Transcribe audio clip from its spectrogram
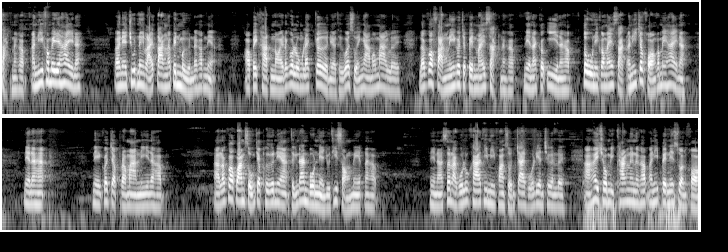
สักนะครับ อันนี้เขาไม่ได้ให้นะเออเนี่ยชุดหนึ่งหลายตังค์นะเป็นหมื่นนะครับเนี่ย เอาไปขัดหน่อยแล้วก็ลงแลกเกอร์เนี่ยถือว่าสวยงามมากๆเลย แล้วก็ฝั่งนี้ก็จะเป็นไม้สักนะครับเนี่ยนะเก้าอี้นะครับ ตู้นี้ก็ไม้สัก อันนี้เจ้าของก็ไม่ให้นะเนี่ยนะฮะนี่ก็จะประมาณนี้นะครับอ่าแล้วก็ความสูงจากพื้นเนี่ยถึงด้านบนเนี่ยอยู่ที่ 2 เมตรนะครับนี่นะสำหรับคุณลูกค้าที่มีความสนใจหัวเรียนเชิญเลยอ่าให้ชมอีกครั้งหนึ่งนะครับ อันนี้เป็นในส่วนของ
